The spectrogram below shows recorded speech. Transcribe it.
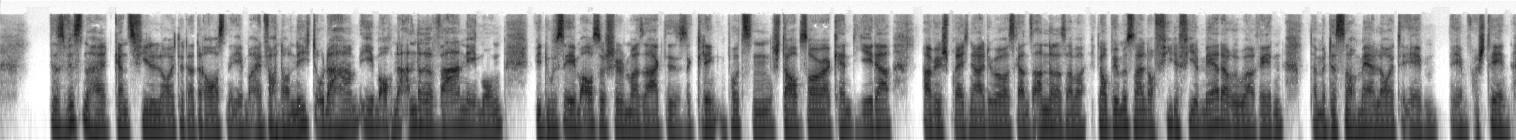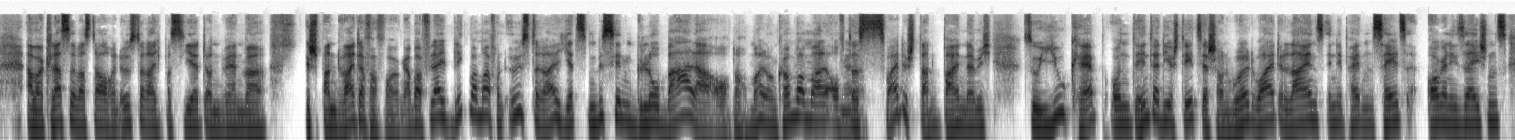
das wissen halt ganz viele Leute da draußen eben einfach noch nicht oder haben eben auch eine andere Wahrnehmung, wie du es eben auch so schön mal sagtest, diese Klinkenputzen, Staubsauger kennt jeder, aber wir sprechen halt über was ganz anderes. Aber ich glaube, wir müssen halt noch viel, viel mehr darüber reden, damit das noch mehr Leute eben, eben verstehen. Aber klasse, was da auch in Österreich passiert und werden wir gespannt weiterverfolgen. Aber vielleicht blicken wir mal von Österreich jetzt ein bisschen globaler auch nochmal und kommen wir mal auf ja. das zweite Standbein, nämlich zu UCAP und hinter dir steht es ja schon, Worldwide Alliance Independent Sales Organizations.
